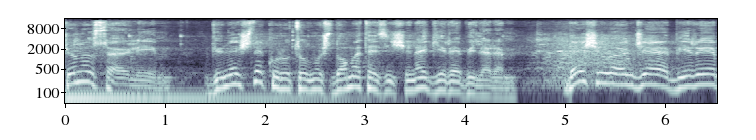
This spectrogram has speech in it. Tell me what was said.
Şunu söyleyeyim. Güneşte kurutulmuş domates işine girebilirim. Beş yıl önce biri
